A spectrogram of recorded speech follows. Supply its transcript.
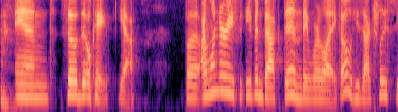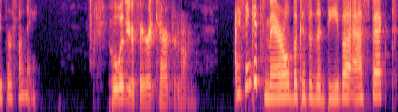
and so the okay, yeah. But I wonder if even back then they were like, "Oh, he's actually super funny." Who was your favorite character, Lauren? I think it's Meryl because of the diva aspect.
